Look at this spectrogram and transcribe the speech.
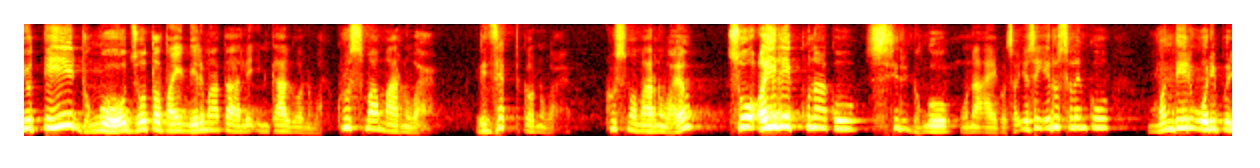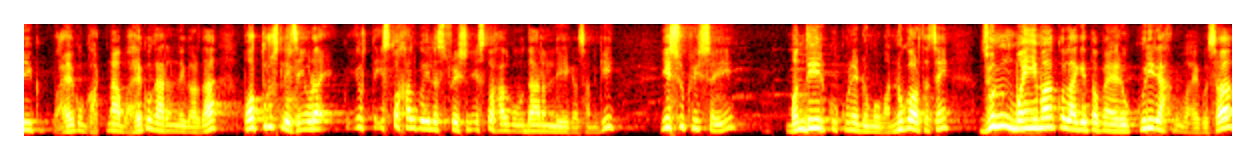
यो त्यही ढुङ्गो हो जो तपाईँ निर्माताहरूले इन्कार गर्नुभयो। क्रुसमा मार्नुभयो। रिजेक्ट गर्नुभयो। क्रुसमा मार्नुभयो। सो अहिले कुनाको शिर ढुङ्गो हुन आएको छ? यो चाहिँ एरुसलेमको मन्दिर वरिपरि भएको घटना भएको कारणले गर्दा पत्रुसले चाहिँ एउटा यस्तो खालको इलस्ट्रेसन यस्तो खालको उदाहरण लिएका छन् कि यसु ख्रिस्ट चाहिँ मन्दिरको कुनै ढुङ्गो भन्नुको अर्थ चाहिँ जुन महिमाको लागि तपाईँहरू कुरिराख्नु भएको छ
